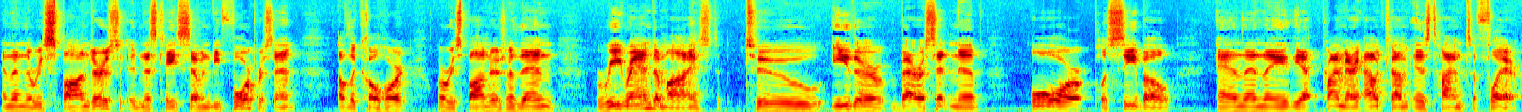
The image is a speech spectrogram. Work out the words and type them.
and then the responders, in this case, 74% of the cohort were responders, are then re randomized to either baricitinib or placebo and then they, the primary outcome is time to flare.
